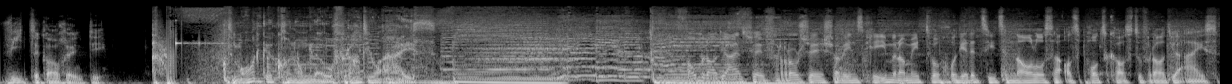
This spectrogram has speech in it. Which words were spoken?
weitergehen könnte. Die Morgenkolumne auf Radio 1. Vom Radio 1-Chef Roger Schawinski immer am Mittwoch und jederzeit zum Nachlesen als Podcast auf Radio 1.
